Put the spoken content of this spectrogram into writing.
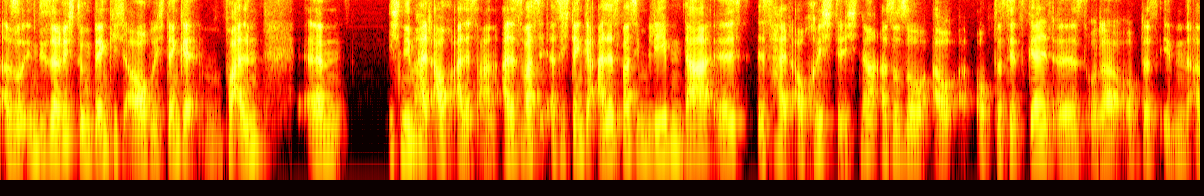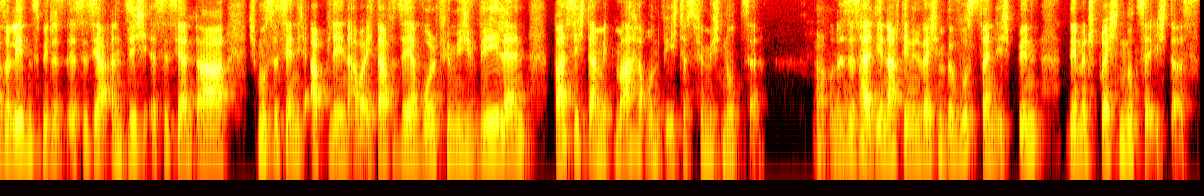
also in dieser Richtung denke ich auch. Ich denke vor allem, ähm, ich nehme halt auch alles an. Alles, was, also ich denke, alles, was im Leben da ist, ist halt auch richtig. Ne? Also so, ob das jetzt Geld ist oder ob das eben, also Lebensmittel, es ist ja an sich, es ist ja da. Ich muss es ja nicht ablehnen, aber ich darf sehr wohl für mich wählen, was ich damit mache und wie ich das für mich nutze. Ja. Und das ist halt je nachdem, in welchem Bewusstsein ich bin, dementsprechend nutze ich das.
